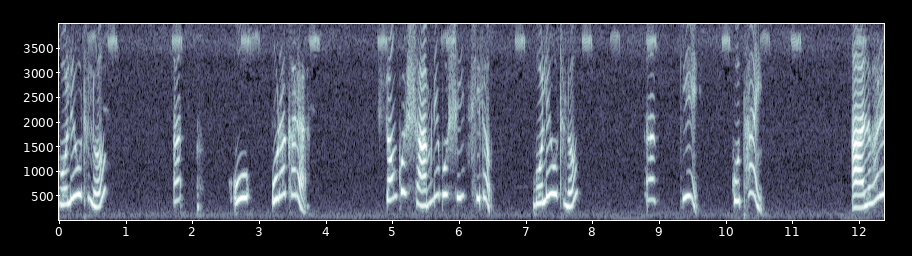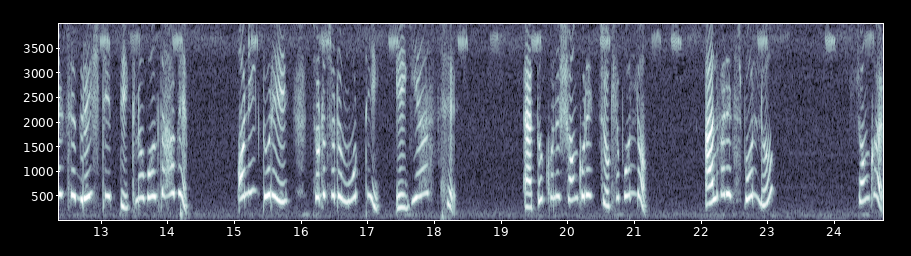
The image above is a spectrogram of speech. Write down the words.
বলে উঠল ও ওরা কারা? শঙ্কর সামনে বসেই ছিল বলে উঠল "আ, কে? কোথায়? আলভারেজের দৃষ্টি তীক্ষ্ণ বলতে হবে অনেক দূরে ছোট ছোট মূর্তি এগিয়ে আসছে। এতক্ষণে শঙ্করের চোখে পড়ল আলভারেজ বলল শঙ্কর,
